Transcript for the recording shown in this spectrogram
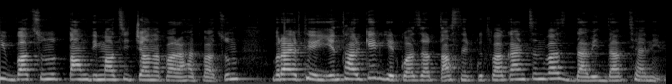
թիվ 68 տան դիմացի ճանապարհահատվածում վրայերթի ենթարկել 2012 թվականին ծնված Դավիթ Դավթյանին,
